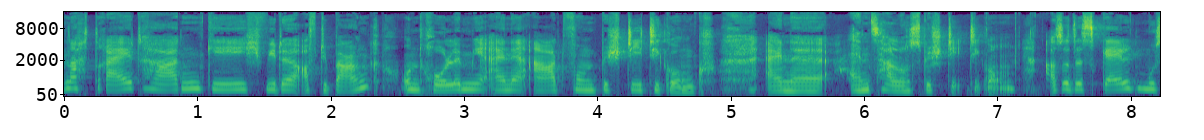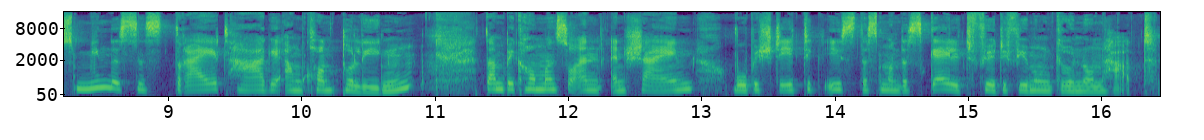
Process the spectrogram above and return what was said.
nach drei Tagen gehe ich wieder auf die Bank und hole mir eine Art von Bestätigung, eine Einzahlungsbestätigung. Also das Geld muss mindestens drei Tage am Konto liegen. Dann bekommt man so einen, einen Schein, wo bestätigt ist, dass man das Geld für die Firmengründung hat.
